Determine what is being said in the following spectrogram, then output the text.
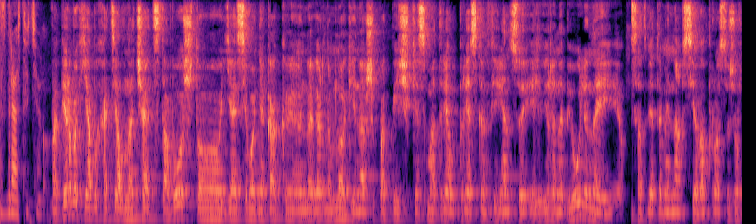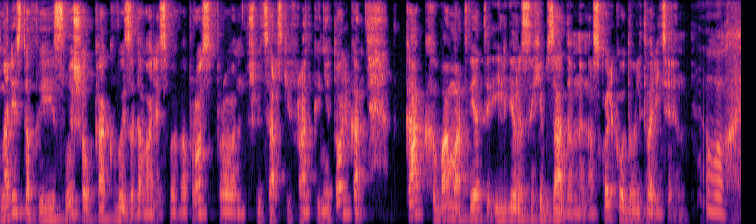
Здравствуйте. Во-первых, я бы хотел начать с того, что я сегодня, как и, наверное, многие наши подписчики, смотрел пресс-конференцию Эльвиры Набиулиной с ответами на все вопросы журналистов и слышал, как вы задавали свой вопрос про швейцарский франк и не только. Как вам ответ Эльвиры Сахибзадовны? Насколько удовлетворителен? Ох,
